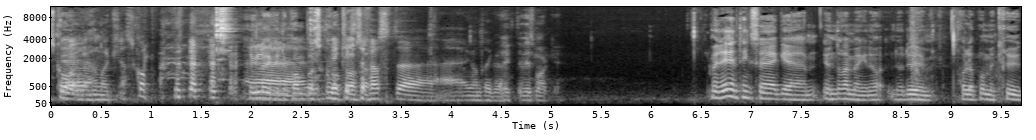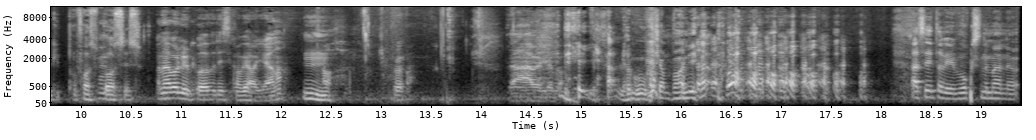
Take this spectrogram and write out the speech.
Skål, Henrik. Ja, skål. Hyggelig at du kom på skolen. Drikkes det varsel. først, eh, Jon Trygve? Riktig, vi smaker. Men det er en ting som jeg eh, undrer meg når, når du holder på med Krug på fast basis. Men jeg bare lurer på disse kaviargreiene. Mm. Åh, prøv. Det er veldig bra. Det er Jævla god champagne! Her sitter vi voksne menn og,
